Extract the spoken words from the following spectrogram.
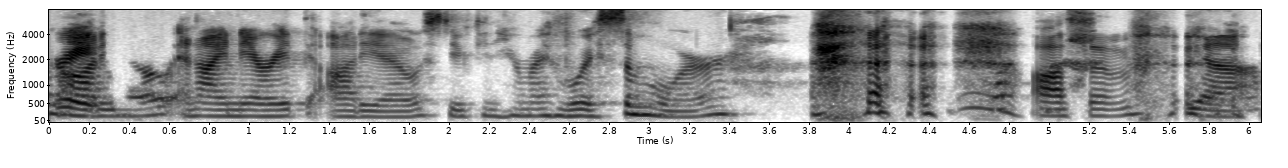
Great. Audio, and I narrate the audio so you can hear my voice some more. awesome. Yeah.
